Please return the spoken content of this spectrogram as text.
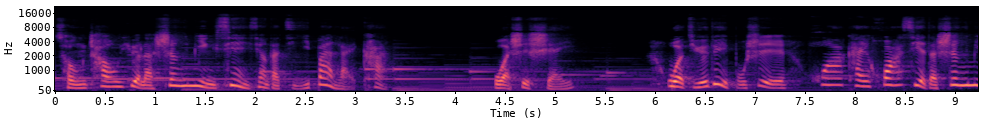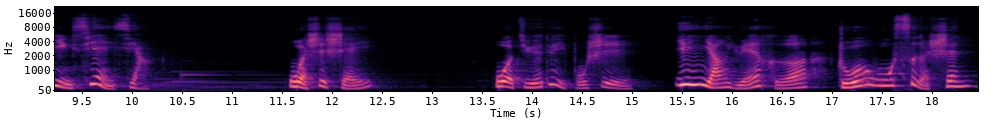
从超越了生命现象的羁绊来看，我是谁？我绝对不是花开花谢的生命现象。我是谁？我绝对不是阴阳缘和、浊污色身。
